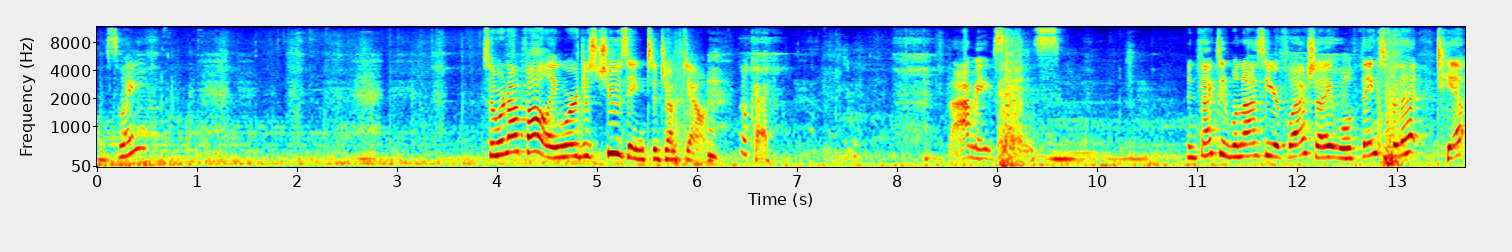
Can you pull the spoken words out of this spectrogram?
This way? So we're not falling, we're just choosing to jump down. Okay. That makes sense. Infected will not see your flashlight. Well, thanks for that tip.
